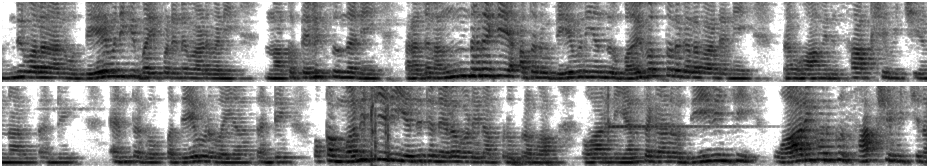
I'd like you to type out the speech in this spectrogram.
ఇందువలన నువ్వు దేవునికి భయపడిన వాడవని నాకు తెలుస్తుందని ప్రజలందరికీ అతడు దేవుని యందు భయభక్తులు గలవాడని ప్రభు మీరు సాక్ష్యం ఇచ్చి ఉన్నారు తండ్రి. ఎంత గొప్ప దేవుడు అయ్యా తండ్రి. ఒక మనిషిని ఎదుట నిలబడినప్పుడు ప్రభా వారిని ఎంతగానో దీవించి వారి కొరకు సాక్ష్యం ఇచ్చిన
